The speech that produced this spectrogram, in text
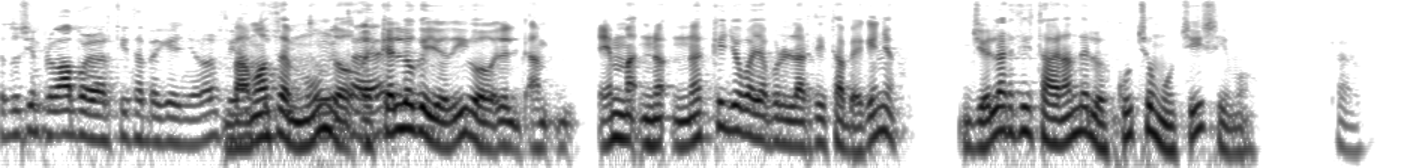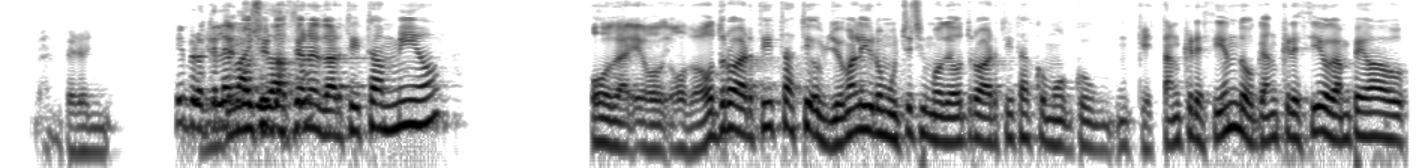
O sea, tú siempre vas por el artista pequeño, ¿no? Al final Vamos a hacer mundo. Es que ¿eh? es lo que yo digo. Es más, no, no es que yo vaya por el artista pequeño. Yo el artista grande lo escucho muchísimo. Claro. Pero Sí, pero Yo ¿qué tengo situaciones de artistas míos o de, o- o de otros artistas, tío. Yo me alegro muchísimo de otros artistas como, co- que están creciendo, que han crecido, que han pegado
